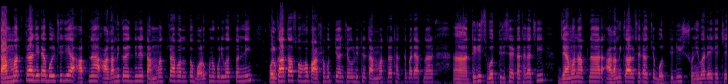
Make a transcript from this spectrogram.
তাপমাত্রা যেটা বলছে যে আপনার আগামী কয়েকদিনের তাপমাত্রা আপাতত বড় কোনো পরিবর্তন নেই। কলকাতা সহ পার্শ্ববর্তী অঞ্চলগুলিতে তাপমাত্রা থাকতে পারে আপনার তিরিশ, বত্রিশের কাছাকাছি। যেমন আপনার আগামীকাল সেটা হচ্ছে বত্রিশ, শনিবারের ক্ষেত্রে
